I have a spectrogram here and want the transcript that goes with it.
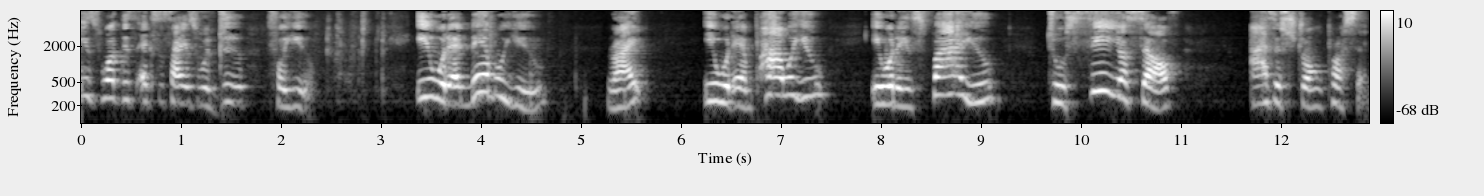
is what this exercise will do for you it would enable you, right? It would empower you, it would inspire you to see yourself as a strong person.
